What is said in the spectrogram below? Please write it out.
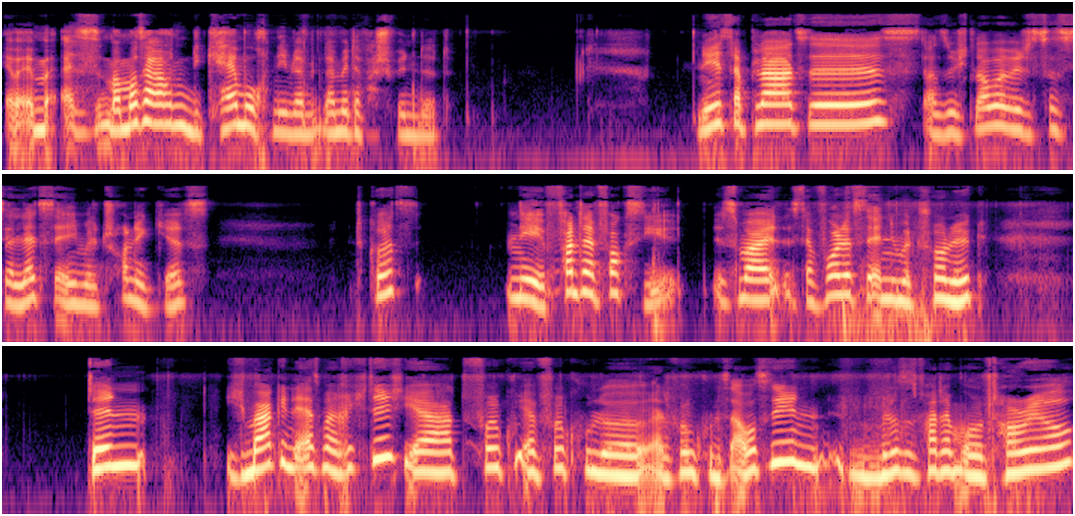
es, man muss ja auch nur die Cam hochnehmen, damit, damit er verschwindet. Nächster Platz ist, also ich glaube, das ist der letzte Animatronic jetzt. Kurz, Nee, Fanta Foxy ist mein, ist der vorletzte Animatronic. Denn ich mag ihn erstmal richtig. Er hat voll, er hat voll coole, er hat voll cooles Aussehen. Benutzt das Fanta Monitorial.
